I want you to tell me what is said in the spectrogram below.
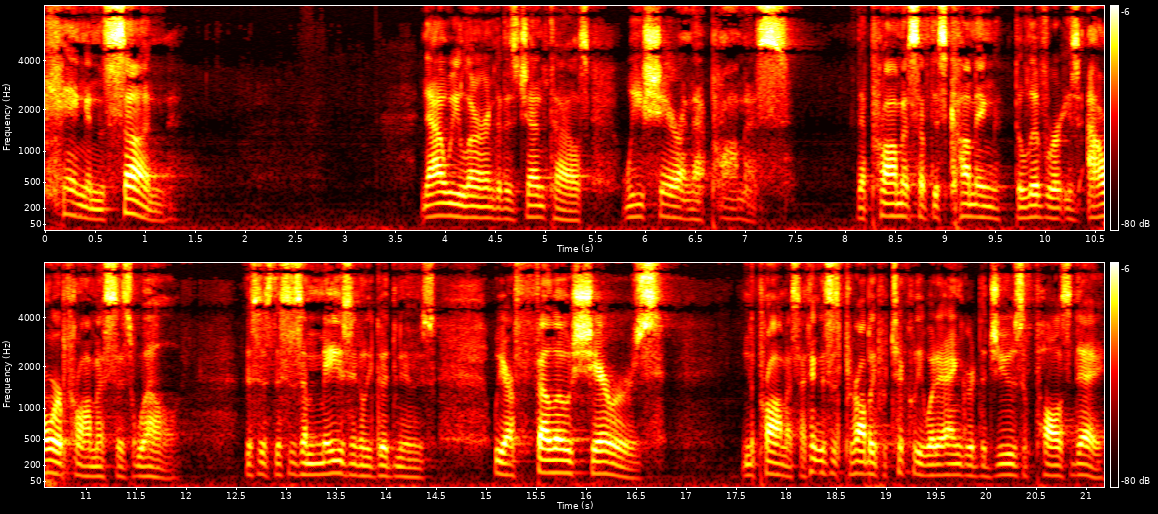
King and Son. Now we learn that as Gentiles, we share in that promise. That promise of this coming deliverer is our promise as well. This is, this is amazingly good news. We are fellow sharers in the promise. I think this is probably particularly what angered the Jews of Paul's day.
